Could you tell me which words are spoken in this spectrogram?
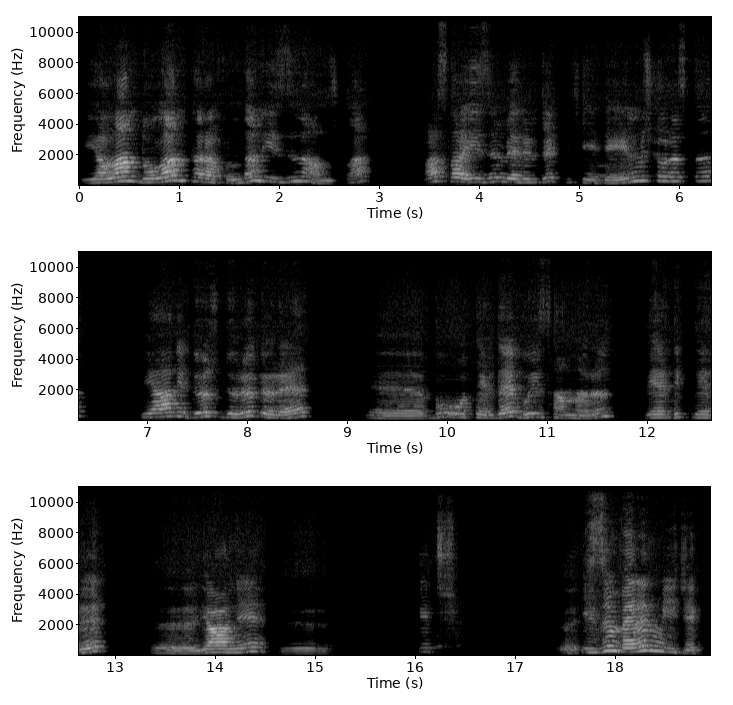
yalan dolan tarafından izin almışlar. Asla izin verilecek bir şey değilmiş orası. Yani göz göre göre e, bu otelde bu insanların verdikleri e, yani e, hiç e, izin verilmeyecek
